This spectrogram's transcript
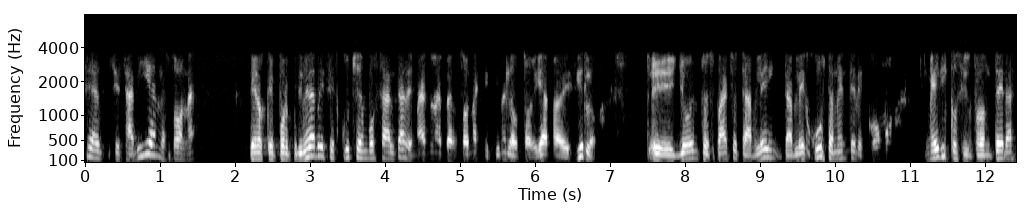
se, se sabía en la zona, pero que por primera vez se escucha en voz alta, además de una persona que tiene la autoridad para decirlo. Eh, yo en tu espacio te hablé, hablé justamente de cómo Médicos Sin Fronteras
